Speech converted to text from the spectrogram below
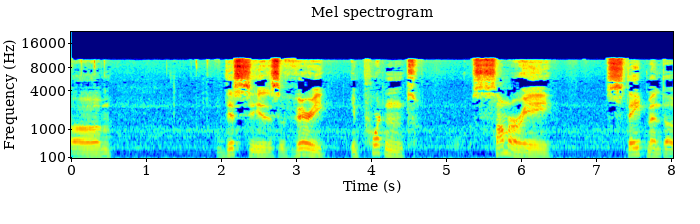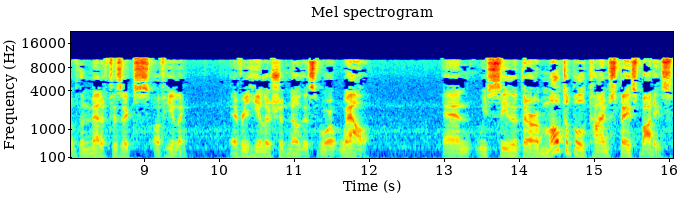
um, this is a very important summary statement of the metaphysics of healing. Every healer should know this well. And we see that there are multiple time space bodies.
